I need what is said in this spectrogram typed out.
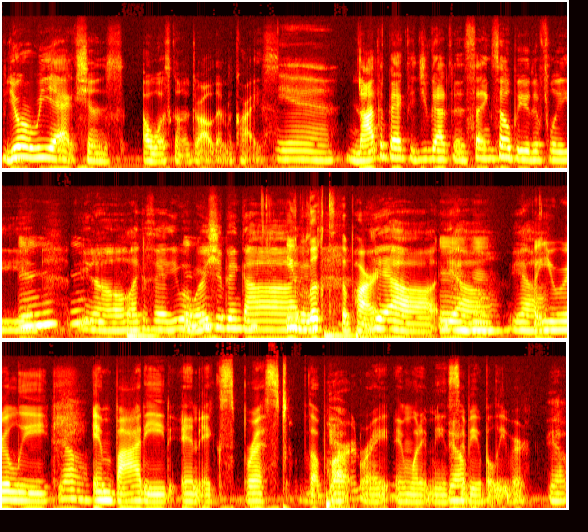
Your reactions are what's going to draw them to Christ. Yeah. Not the fact that you got them sang so beautifully. And, mm-hmm, mm-hmm. You know, like I said, you were mm-hmm. worshiping God. You and- looked the part. Yeah, yeah, yeah. But you really Yeah. embodied and expressed the part, right? And what it means Yeah. to be a believer. yeah.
